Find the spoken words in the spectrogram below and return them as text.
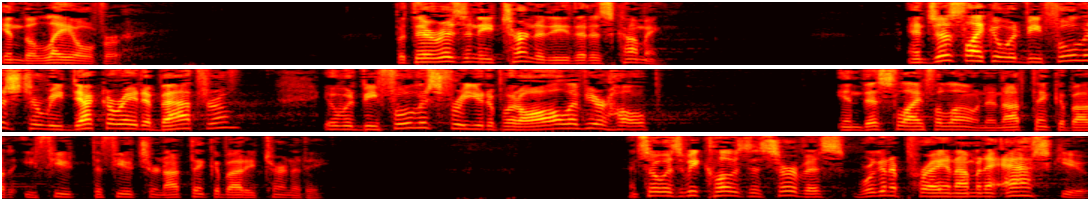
in the layover. But there is an eternity that is coming. And just like it would be foolish to redecorate a bathroom, it would be foolish for you to put all of your hope in this life alone and not think about the future, not think about eternity. And so as we close this service, we're going to pray and I'm going to ask you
